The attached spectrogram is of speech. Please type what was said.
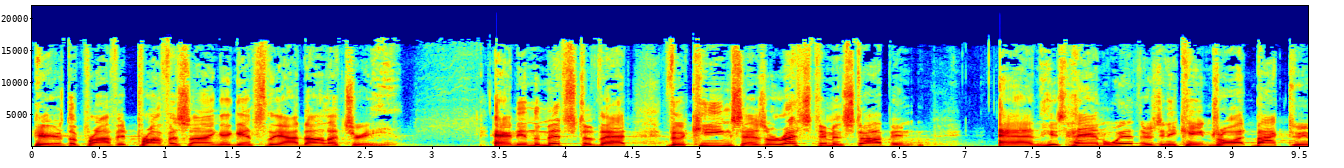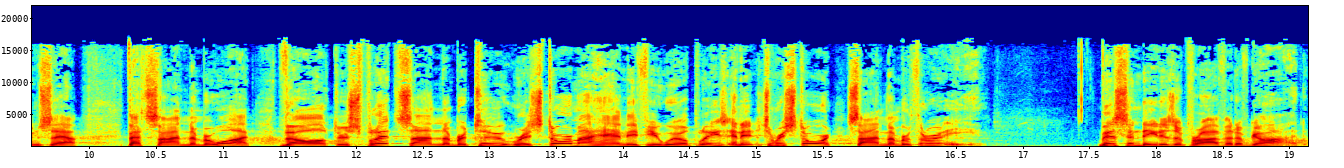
Here's the prophet prophesying against the idolatry. And in the midst of that, the king says, Arrest him and stop him and his hand withers and he can't draw it back to himself. That's sign number one. The altar split. Sign number two, restore my hand, if you will, please. And it's restored. Sign number three. This indeed is a prophet of God.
